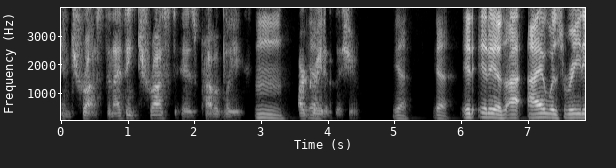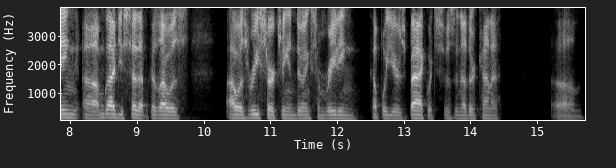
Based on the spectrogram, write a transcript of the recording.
and trust. And I think trust is probably Mm. our Yeah. greatest issue. Yeah, yeah, it it is. I I was reading. Uh, I'm glad you said that because I was I was researching and doing some reading a couple years back, which was another kind of um,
